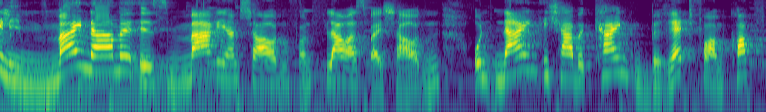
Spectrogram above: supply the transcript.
ihr Lieben, mein Name ist Marion Schauten von Flowers by Schauten und nein, ich habe kein Brett vorm Kopf,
